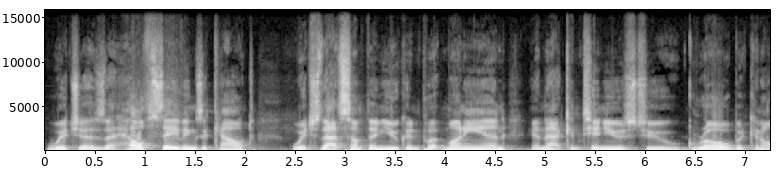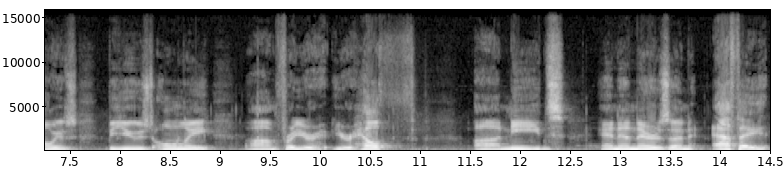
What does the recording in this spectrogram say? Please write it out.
which is a health savings account, which that's something you can put money in, and that continues to grow, but can always be used only um, for your your health uh, needs. And then there's an FA,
